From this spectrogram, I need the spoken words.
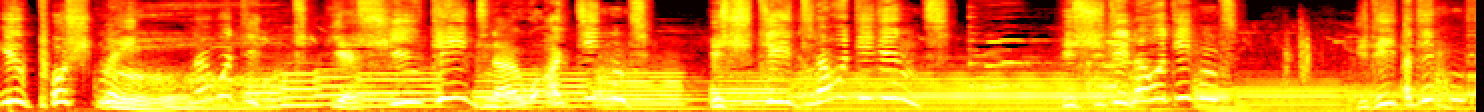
You pushed me. No, I didn't. Yes, you did. No, I didn't. Yes, you did. No, I didn't. Yes, you did. No, I didn't. You did. I didn't.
